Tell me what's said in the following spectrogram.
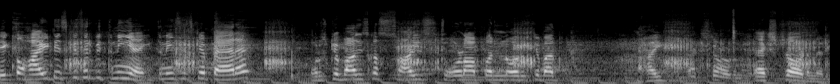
एक तो हाइट इसकी सिर्फ़ इतनी है इतनी से इसके पैर है और उसके बाद इसका साइज़ चौड़ापन और उसके बाद भाई एक्स्ट्रा ऑर्डिनरी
